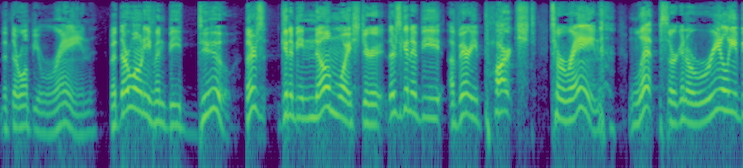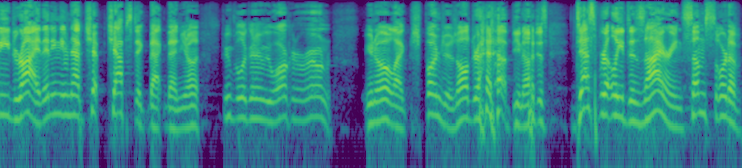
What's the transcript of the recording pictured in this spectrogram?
that there won't be rain, but there won't even be dew. There's going to be no moisture. There's going to be a very parched terrain. lips are going to really be dry. They didn't even have chip, chapstick back then, you know. People are going to be walking around, you know, like sponges all dried up, you know, just desperately desiring some sort of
